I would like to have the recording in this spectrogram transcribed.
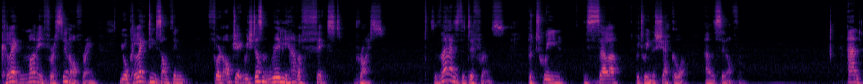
collect money for a sin offering, you're collecting something for an object which doesn't really have a fixed price. So that is the difference between the sela, between the shekel and the sin offering. And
